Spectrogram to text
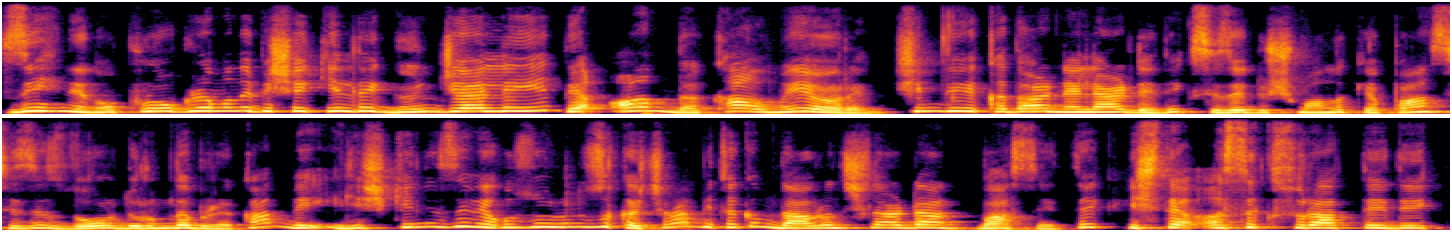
Zihnin o programını bir şekilde güncelleyin ve anda kalmayı öğrenin. Şimdiye kadar neler dedik? Size düşmanlık yapan, sizi zor durumda bırakan ve ilişkinizi ve huzurunuzu kaçıran bir takım davranışlardan bahsettik. İşte asık surat dedik,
